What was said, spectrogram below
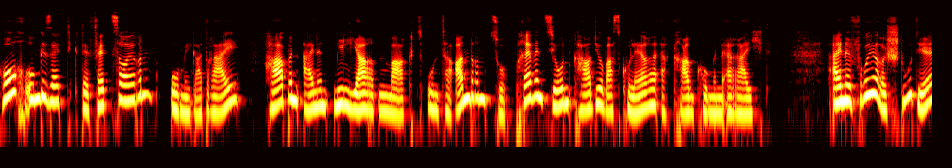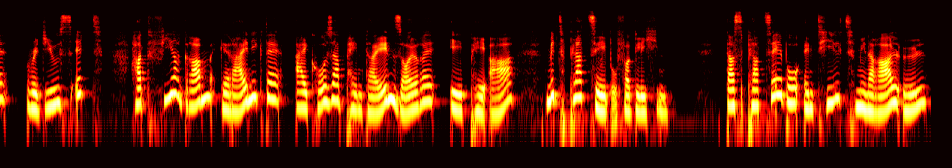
Hoch ungesättigte Fettsäuren, Omega-3, haben einen Milliardenmarkt unter anderem zur Prävention kardiovaskulärer Erkrankungen erreicht. Eine frühere Studie, Reduce It, hat 4 Gramm gereinigte Eicosapentaensäure EPA mit Placebo verglichen. Das Placebo enthielt Mineralöl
